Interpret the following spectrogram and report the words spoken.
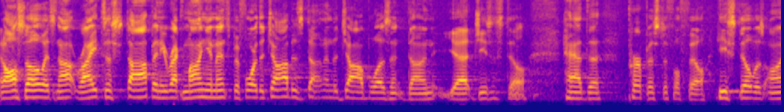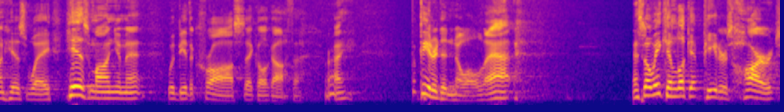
And also, it's not right to stop and erect monuments before the job is done, and the job wasn't done yet. Jesus still had the purpose to fulfill. He still was on his way. His monument would be the cross at Golgotha, right? But Peter didn't know all that. And so we can look at Peter's heart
